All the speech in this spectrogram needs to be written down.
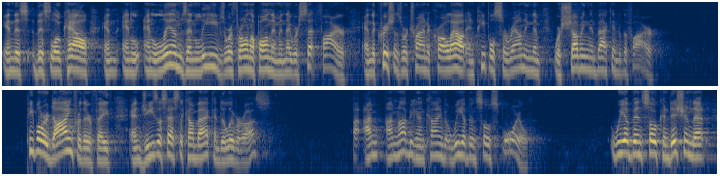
in this, this locale, and, and, and limbs and leaves were thrown upon them, and they were set fire. And the Christians were trying to crawl out, and people surrounding them were shoving them back into the fire. People are dying for their faith, and Jesus has to come back and deliver us. I'm, I'm not being unkind, but we have been so spoiled. We have been so conditioned that,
